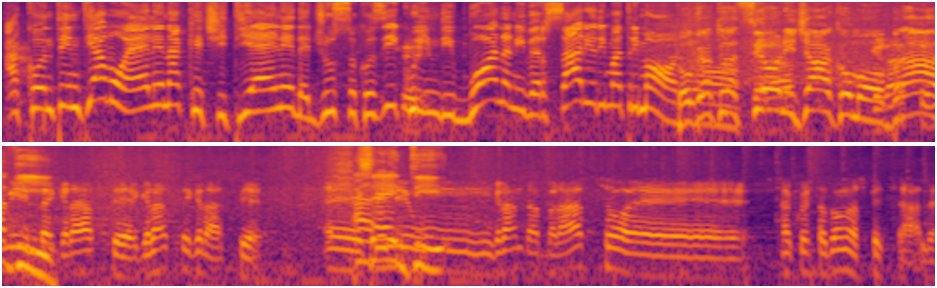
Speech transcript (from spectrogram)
accontentiamo Elena che ci tiene ed è giusto così. Sì. Quindi, buon anniversario di matrimonio. Congratulazioni Giacomo, Grazie bravi. mille, grazie, grazie, grazie. Eh, Senti. Un grande abbraccio e a questa donna speciale.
